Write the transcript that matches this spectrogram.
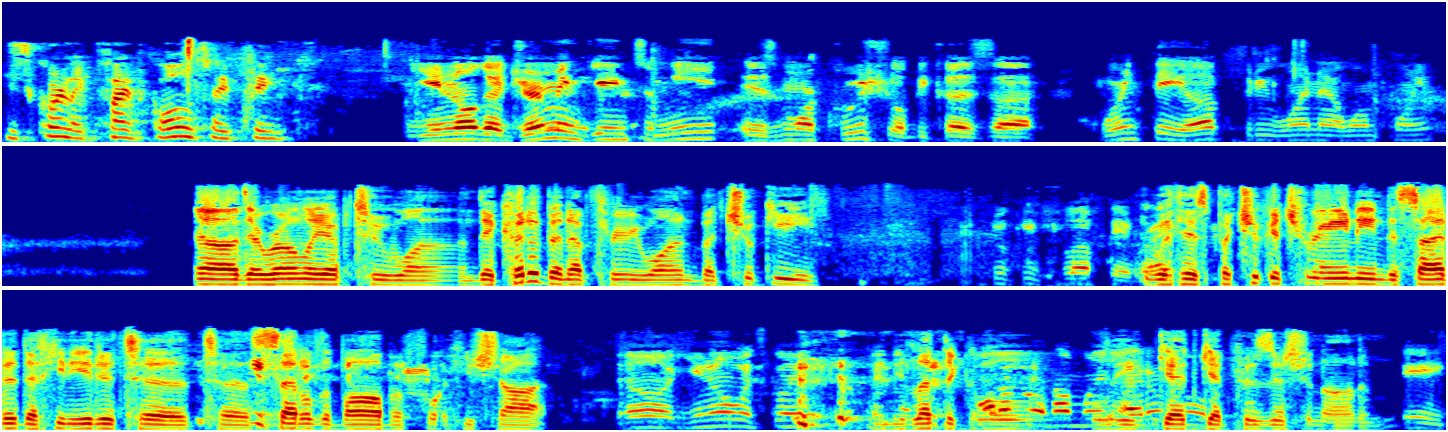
he scored like five goals, I think. You know, the German game to me is more crucial because uh, weren't they up 3 1 at one point? No, they were only up 2 1. They could have been up 3 1, but Chucky, Chucky fluffed it, right? with his Pachuca training, decided that he needed to, to settle the ball before he shot. No, you know what's going And he let the I don't know much- goalie get, know. get position on him. Hey,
